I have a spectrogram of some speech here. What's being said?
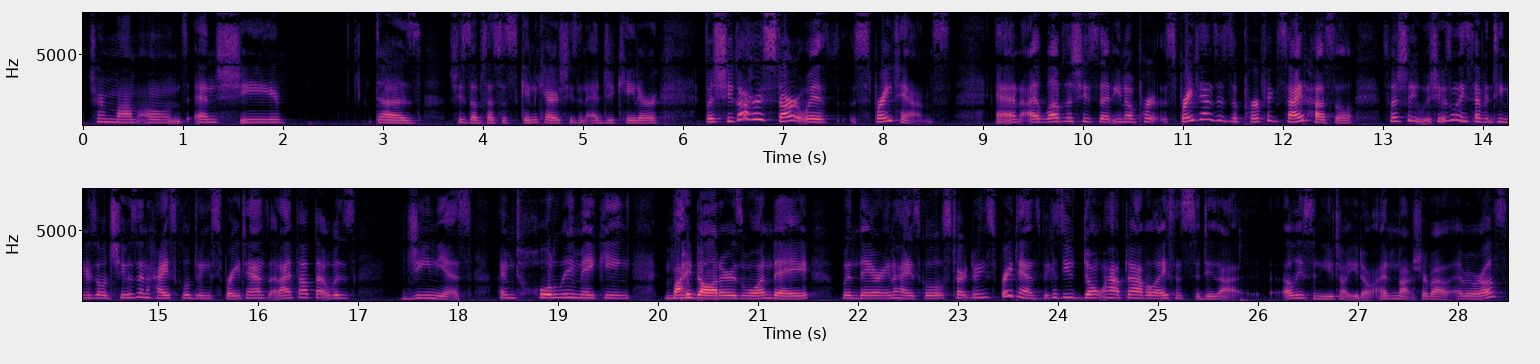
which her mom owns, and she does. She's obsessed with skincare. She's an educator, but she got her start with spray tans. And I love that she said, you know, per- spray tans is a perfect side hustle. Especially, she was only 17 years old. She was in high school doing spray tans, and I thought that was genius. I'm totally making my daughters one day when they're in high school start doing spray tans because you don't have to have a license to do that. At least in Utah, you don't. I'm not sure about everywhere else,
